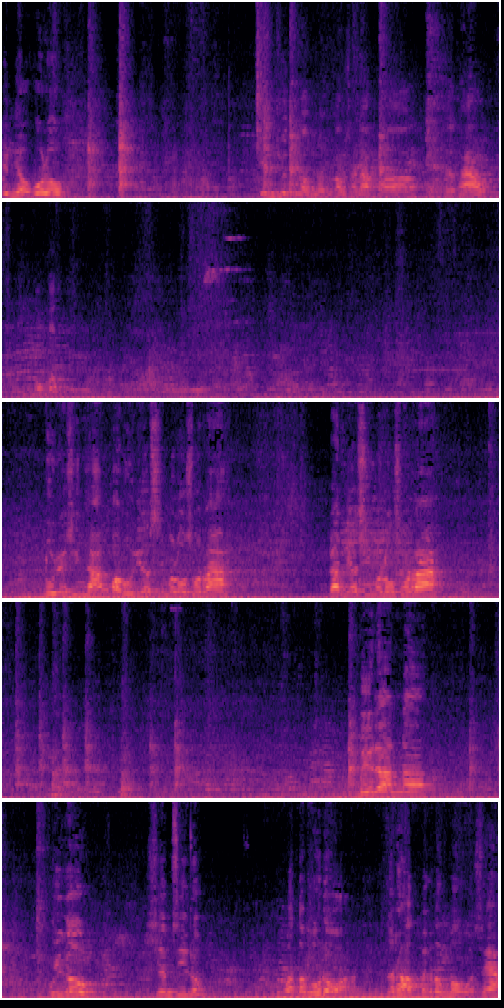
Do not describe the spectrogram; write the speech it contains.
yên hiệu Volo yên chuyên trường cho những dòng xe đạp uh, thể thao cao cấp đồi đĩa chính hãng của đồi đĩa Shimano Sora. Gạt đĩa Shimano Sora. Bê đan ờ, uh, Wigo CMC đúc cũng là tông màu đỏ rất hợp với cái tông màu của xe.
